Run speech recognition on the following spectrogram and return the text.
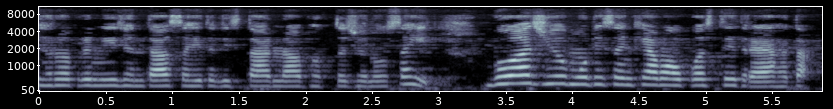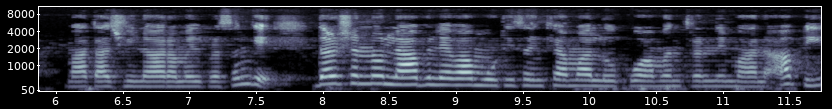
ધર્મપ્રેમી જનતા સહિત વિસ્તારના ભક્તજનો સહિત ભુવાજીઓ મોટી સંખ્યામાં ઉપસ્થિત રહ્યા હતા. માતાજીના રમેલ પ્રસંગે દર્શનનો લાભ લેવા મોટી સંખ્યામાં લોકો આમંત્રણને માન આપી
